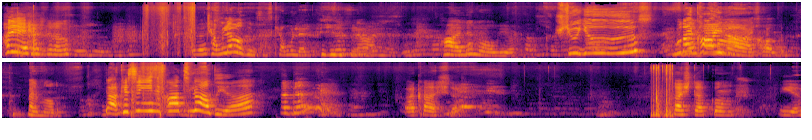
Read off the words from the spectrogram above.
Hadi. Gösterelim. Kemal'e bakın siz Kemal'e. ne var? Hali ne oluyor? Şu yüz. Bu da kaynak. Aldım. Ben bunu aldım. Ya kesin yine katil aldı ya. Ha ben mi? Arkadaşlar. Kaç dakika olmuş? İyi.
